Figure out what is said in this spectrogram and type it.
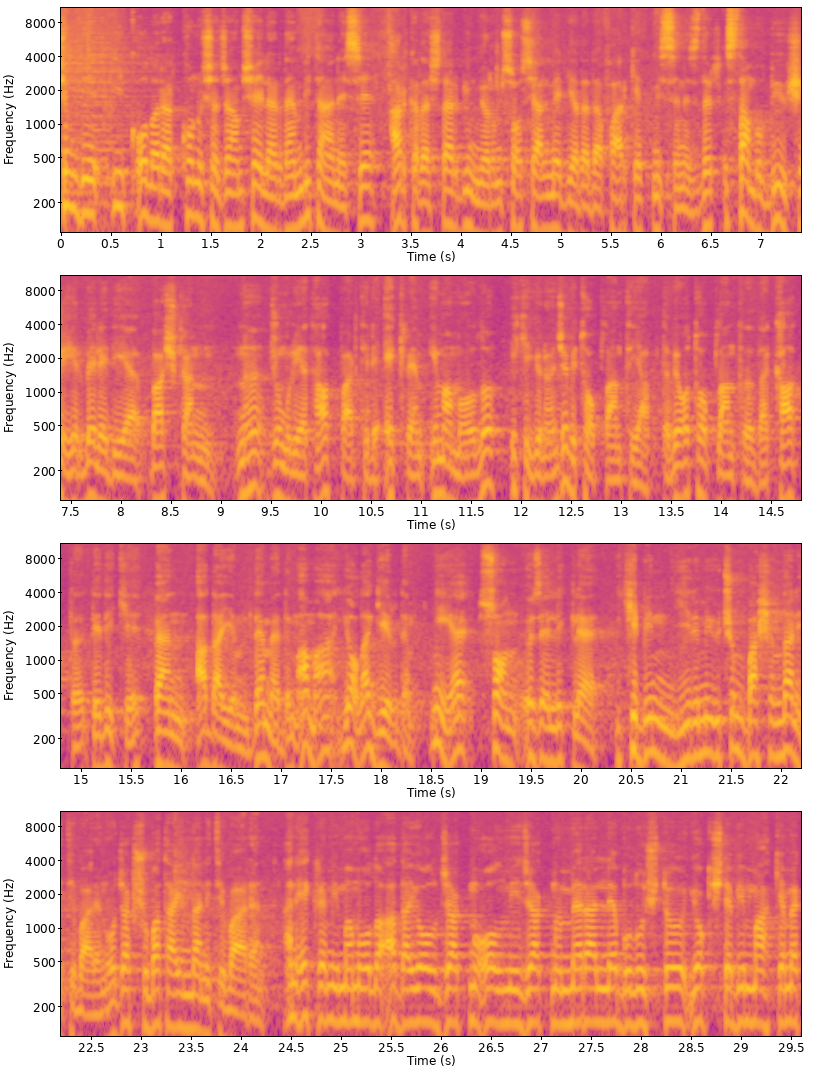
Şimdi ilk olarak konuşacağım şeylerden bir tanesi arkadaşlar bilmiyorum sosyal medyada da fark etmişsinizdir. İstanbul Büyükşehir Belediye Başkanı Cumhuriyet Halk Partili Ekrem İmamoğlu iki gün önce bir toplantı yaptı ve o toplantıda da kalktı dedi ki ben adayım demedim ama yola girdim. Niye? Son özellikle 2023'ün başından itibaren Ocak Şubat ayından itibaren hani Ekrem İmamoğlu aday olacak mı olmayacak mı Meral'le buluştu yok işte bir mahkeme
